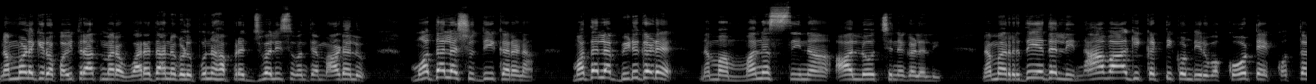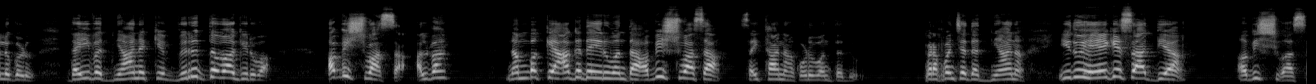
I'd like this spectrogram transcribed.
ನಮ್ಮೊಳಗಿರುವ ಪವಿತ್ರಾತ್ಮರ ವರದಾನಗಳು ಪುನಃ ಪ್ರಜ್ವಲಿಸುವಂತೆ ಮಾಡಲು ಮೊದಲ ಶುದ್ಧೀಕರಣ, ಮೊದಲ ಬಿಡುಗಡೆ ನಮ್ಮ ಮನಸ್ಸಿನ ಆಲೋಚನೆಗಳಲ್ಲಿ, ನಮ್ಮ ಹೃದಯದಲ್ಲಿ ನಾವಾಗಿ ಕಟ್ಟಿಕೊಂಡಿರುವ ಕೋಟೆ ಕೊತ್ತಲುಗಳು ದೈವ ಜ್ಞಾನಕ್ಕೆ ವಿರುದ್ಧವಾಗಿರುವ ಅವಿಶ್ವಾಸ, ಅಲ್ವಾ? ನಂಬಕ್ಕೆ ಆಗದೇ ಇರುವಂತ ಅವಿಶ್ವಾಸ ಸೈತಾನ ಕೊಡುವಂಥದ್ದು. ಪ್ರಪಂಚದ ಜ್ಞಾನ, ಇದು ಹೇಗೆ ಸಾಧ್ಯ? ಅವಿಶ್ವಾಸ.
